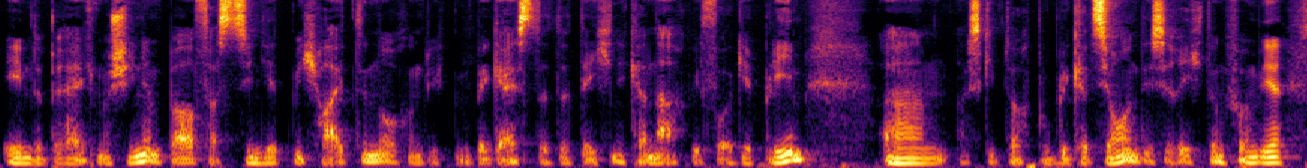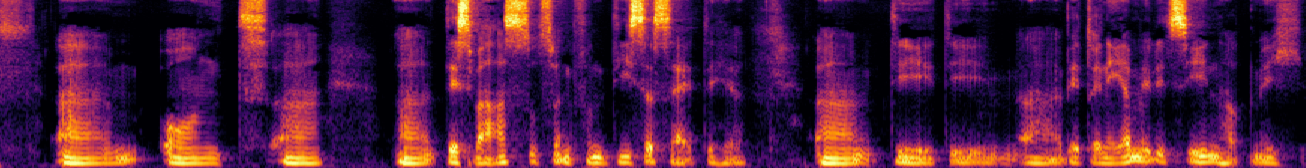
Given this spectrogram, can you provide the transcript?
eben der Bereich Maschinenbau, fasziniert mich heute noch und ich bin begeisterter Techniker nach wie vor geblieben. Ähm, es gibt auch Publikationen in diese Richtung von mir. Ähm, und äh, das war es sozusagen von dieser Seite her. Äh, die, die äh, Veterinärmedizin hat mich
